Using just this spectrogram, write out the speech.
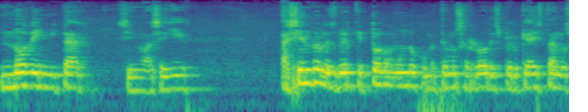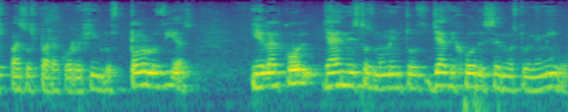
no de imitar, sino a seguir, haciéndoles ver que todo mundo cometemos errores, pero que ahí están los pasos para corregirlos todos los días. Y el alcohol ya en estos momentos ya dejó de ser nuestro enemigo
